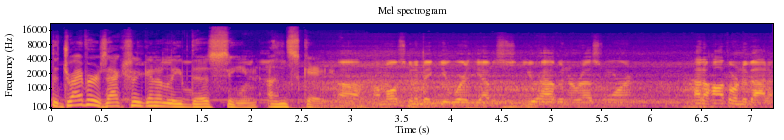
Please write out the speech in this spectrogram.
the driver is actually going to leave this scene unscathed. Uh, I'm also going to make you aware that you have a, you have an arrest warrant out of Hawthorne, Nevada.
